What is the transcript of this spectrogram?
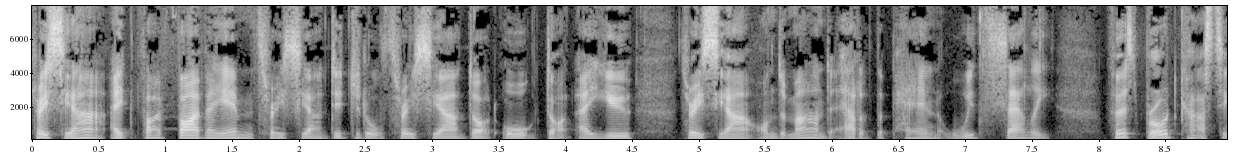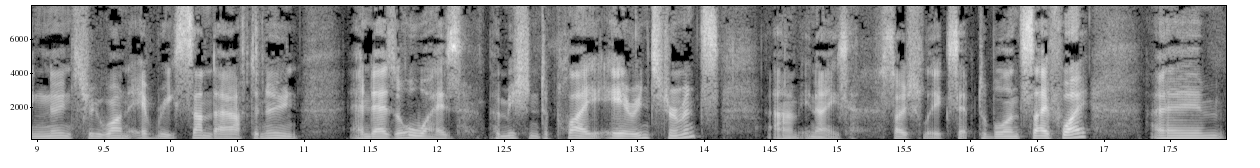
3CR 855 AM, 3CR digital, 3cr.org.au, 3CR on demand, out of the pan with Sally. First broadcasting noon through one every Sunday afternoon. And as always, permission to play air instruments um, in a socially acceptable and safe way. Um,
